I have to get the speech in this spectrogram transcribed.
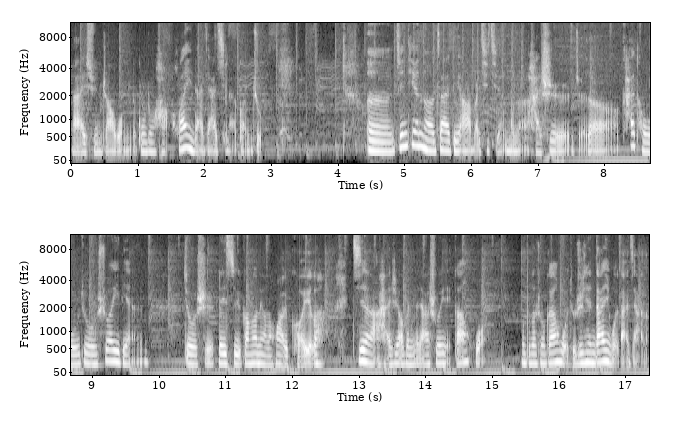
来寻找我们的公众号，欢迎大家一起来关注。嗯，今天呢，在第二百期节目呢，还是觉得开头就说一点。就是类似于刚刚那样的话就可以了。接下来还是要跟大家说一点干货，那不能说干货，就之前答应过大家的。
